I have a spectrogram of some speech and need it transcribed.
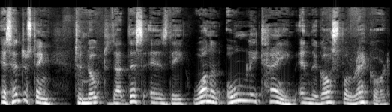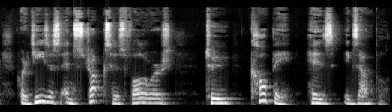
It's interesting to note that this is the one and only time in the Gospel record where Jesus instructs his followers to copy his example.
